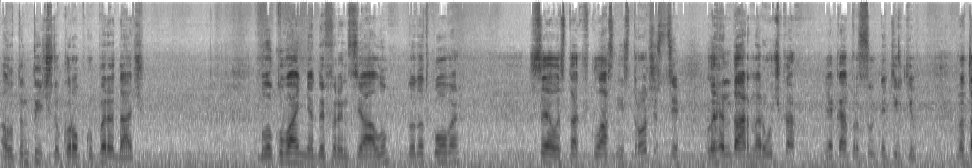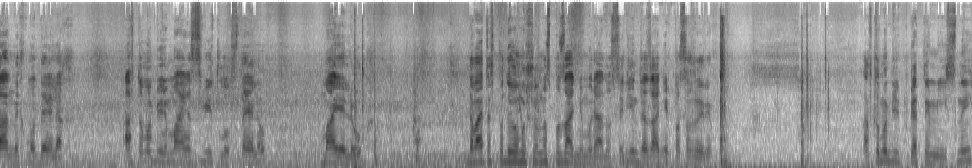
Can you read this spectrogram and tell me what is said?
аутентичну коробку передач. Блокування диференціалу додаткове. Все ось так в класній строчці. Легендарна ручка, яка присутня тільки на даних моделях. Автомобіль має світлу стелю, має люк. Давайте ж подивимося, що в нас по задньому ряду сидінь для задніх пасажирів. Автомобіль п'ятимісний.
